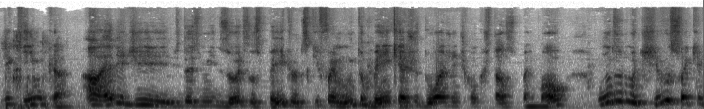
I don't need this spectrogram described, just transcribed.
de química. A OL de, de 2018 dos Patriots, que foi muito bem, que ajudou a gente a conquistar o Super Bowl, um dos motivos foi que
